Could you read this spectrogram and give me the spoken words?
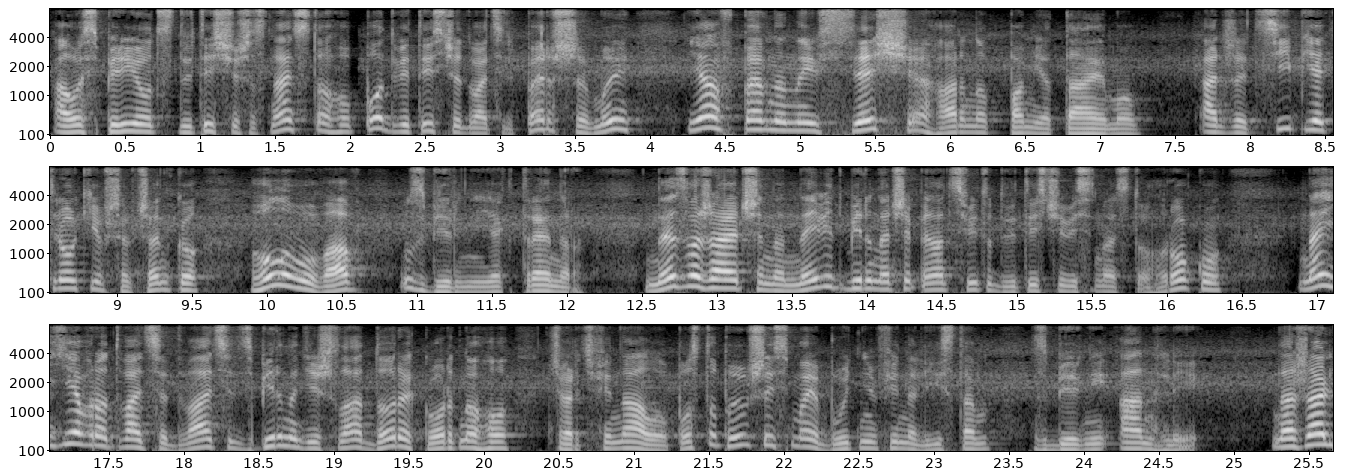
А ось період з 2016 по 2021 ми, я впевнений, все ще гарно пам'ятаємо. Адже ці 5 років Шевченко головував у збірні як тренер. Незважаючи на невідбір на чемпіонат світу 2018 року, на Євро 2020 збірна дійшла до рекордного чвертьфіналу, поступившись майбутнім фіналістам збірні Англії. На жаль,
